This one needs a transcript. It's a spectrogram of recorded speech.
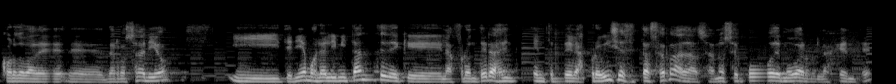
Córdoba de, Rosario, y teníamos la limitante de que las fronteras entre las provincias está cerrada, o sea, no se puede mover la gente.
